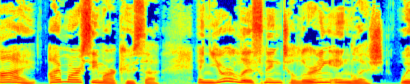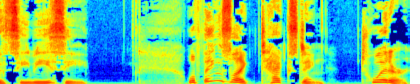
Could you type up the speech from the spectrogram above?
Hi, I'm Marcy Markusa, and you're listening to Learning English with CBC. Well, things like texting, Twitter,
